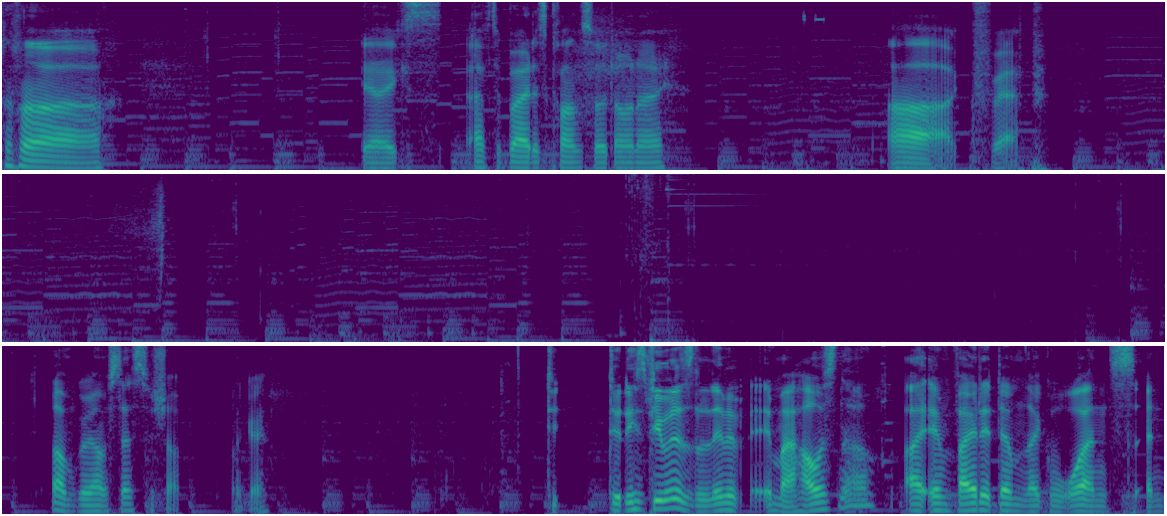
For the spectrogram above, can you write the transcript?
Haha. Yikes. I have to buy this console, don't I? Ah, crap. Oh, I'm going upstairs to shop. Okay. Do, do these people just live in my house now? I invited them like once and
